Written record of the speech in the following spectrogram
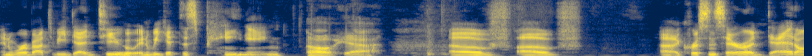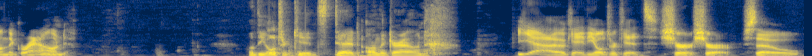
And we're about to be dead too. And we get this painting. Oh, yeah. Of, of, uh, Chris and Sarah dead on the ground. Well, the Ultra Kids dead on the ground. yeah, okay, the Ultra Kids. Sure, sure. So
